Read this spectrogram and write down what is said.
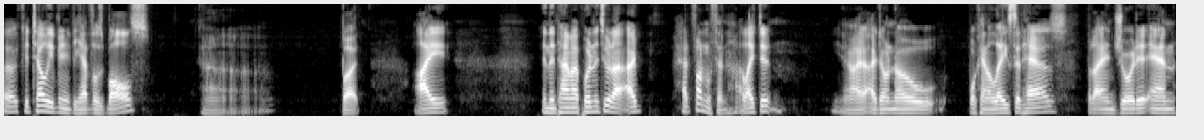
uh, could tell, even if you have those balls. Uh, but I, in the time I put into it, I, I, had fun with it. I liked it. You know, I, I don't know what kind of legs it has, but I enjoyed it. And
